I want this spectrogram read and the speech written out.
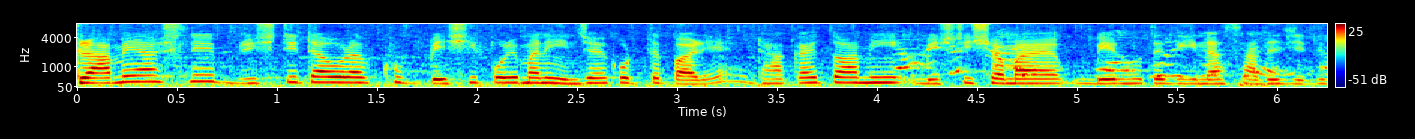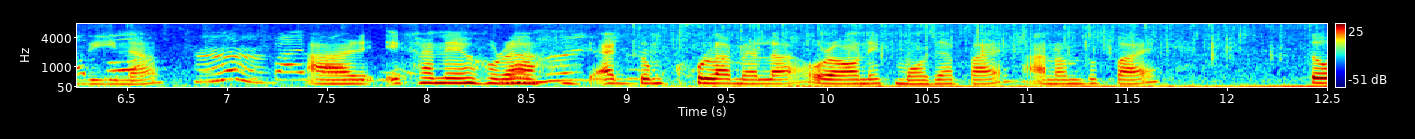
গ্রামে আসলে বৃষ্টিটা ওরা খুব বেশি পরিমাণে এনজয় করতে পারে। ঢাকায় তো আমি বৃষ্টির সময় বের হতে দিই না, ছাদে যেতে দিই না। আর এখানে ওরা একদম খোলামেলা, ওরা অনেক মজা পায়, আনন্দ পায়। তো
